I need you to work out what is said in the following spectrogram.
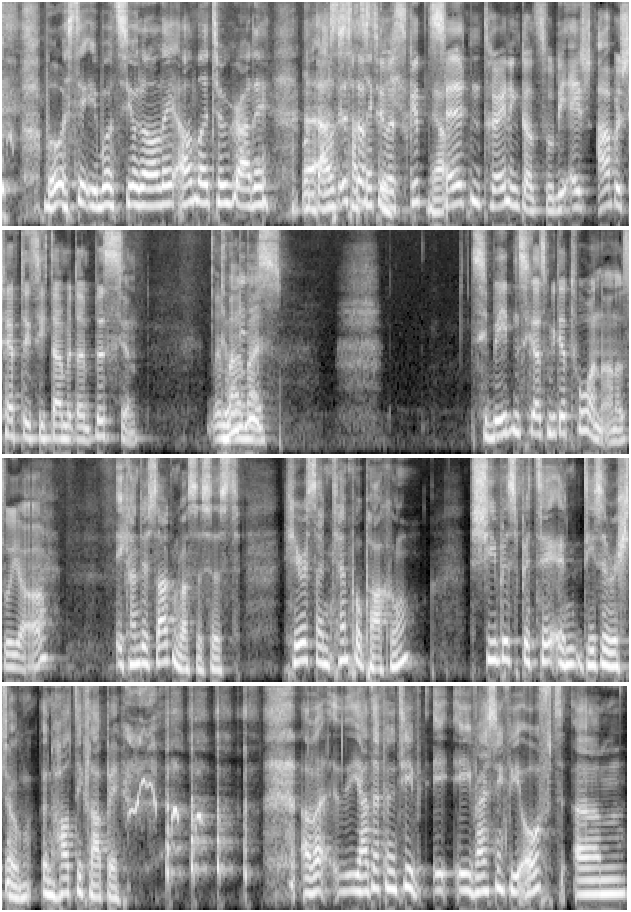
Wo ist die emotionale Anleitung gerade? Und äh, das ist das Thema. Es gibt ja. selten Training dazu. Die HR beschäftigt sich damit ein bisschen. Tun die das? Sie bieten sich als Mediatoren an, also ja. Ich kann dir sagen, was es ist. Hier ist eine Tempopackung. Schieb es bitte in diese Richtung und halt die Klappe. Aber ja, definitiv. Ich, ich, weiß nicht, wie oft ähm,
